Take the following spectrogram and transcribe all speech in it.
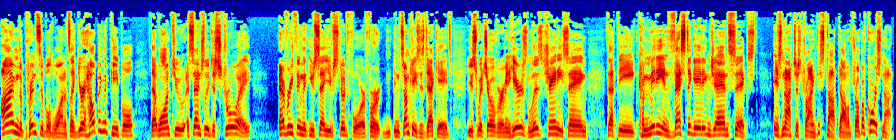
"I'm the principled one." It's like you're helping the people that want to essentially destroy everything that you say you've stood for for in some cases decades. You switch over. I mean, here's Liz Cheney saying that the committee investigating Jan 6th is not just trying to stop Donald Trump. Of course not.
